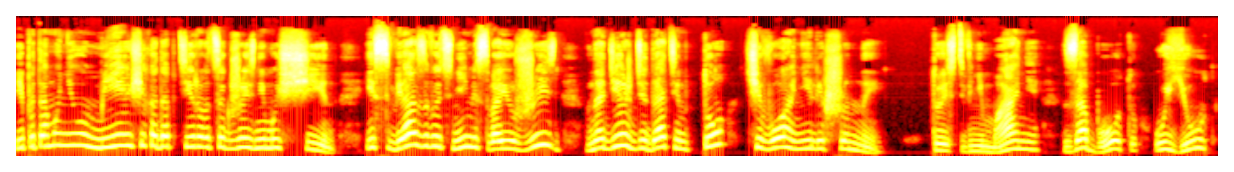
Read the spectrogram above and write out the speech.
и потому не умеющих адаптироваться к жизни мужчин и связывают с ними свою жизнь в надежде дать им то, чего они лишены, то есть внимание, заботу, уют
